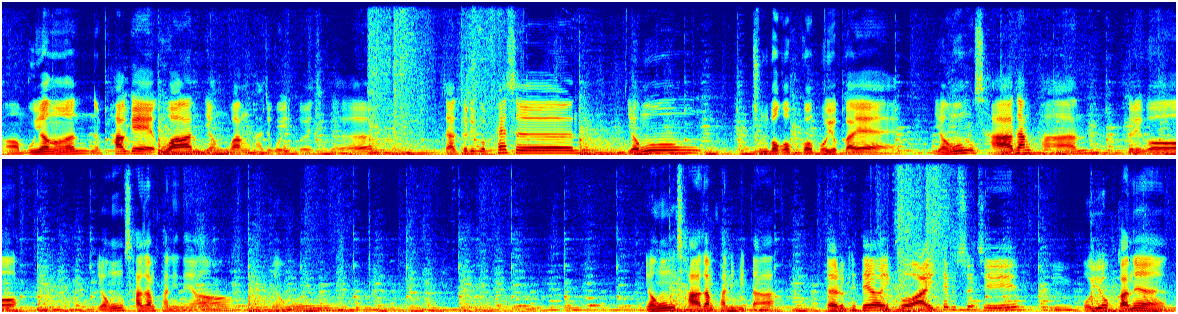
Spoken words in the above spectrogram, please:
어, 무형은 파괴 우한 영광 가지고 있고요 지금. 자 그리고 펫은 영웅 중복 없고 보유가에 영웅 4장판 그리고 영웅 4장판이네요. 영웅 영웅 4장판입니다. 자 이렇게 되어 있고 아이템 수집 음, 보유가는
